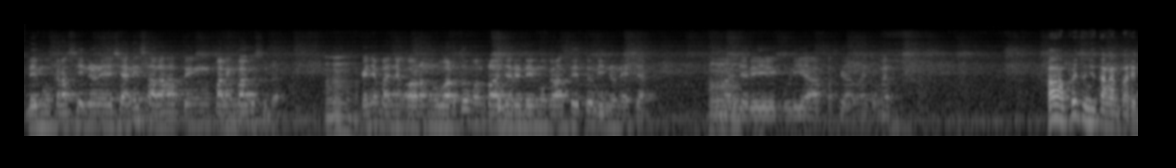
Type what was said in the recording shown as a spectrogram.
demokrasi Indonesia ini salah satu yang paling bagus sudah. Hmm. Makanya banyak orang luar tuh mempelajari demokrasi itu di Indonesia. Hmm. Kuliah apa segala macam kan. Oh, apa itu tunjuk tangan Farid?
